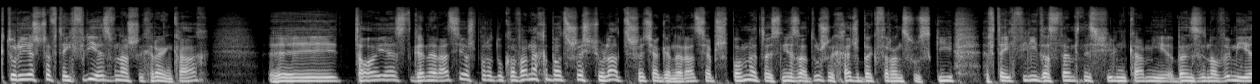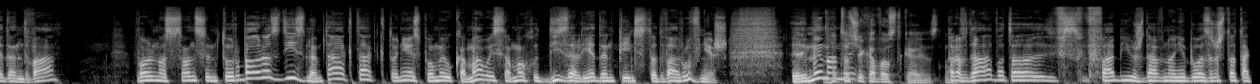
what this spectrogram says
który jeszcze w tej chwili jest w naszych rękach, Yy, to jest generacja już produkowana chyba od 6 lat, trzecia generacja. Przypomnę, to jest nie za duży hatchback francuski, w tej chwili dostępny z silnikami benzynowymi 1.2 wolno ssącym turbo oraz dieslem. Tak, tak, to nie jest pomyłka. Mały samochód diesel 1.502 również. Y, my mamy, no to ciekawostka jest. No. Prawda? Bo to w Fabii już dawno nie było. Zresztą tak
